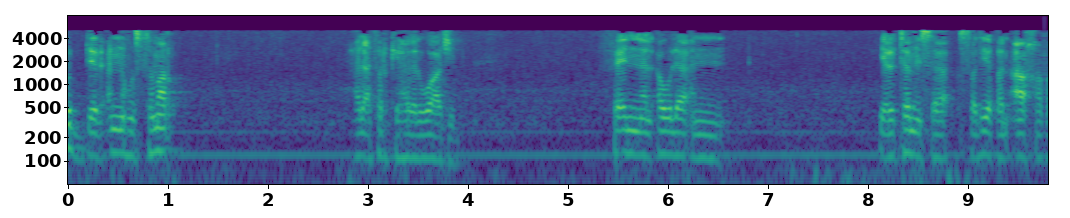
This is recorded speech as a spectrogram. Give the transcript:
قدر أنه استمر على ترك هذا الواجب فإن الأولى أن يلتمس صديقا آخر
